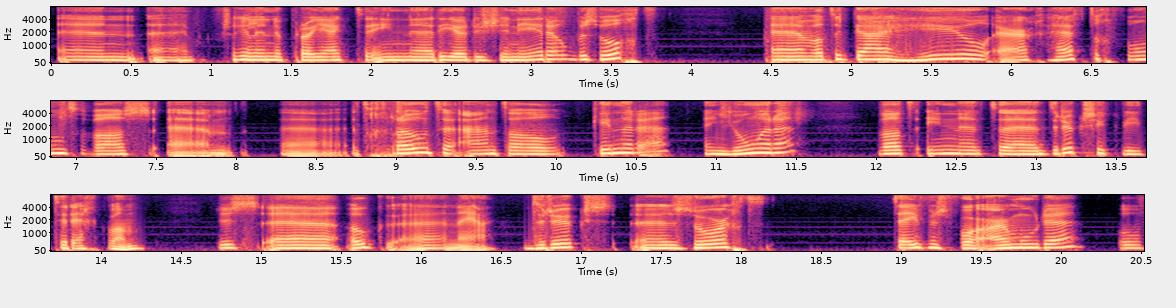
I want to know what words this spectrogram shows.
en eh, heb ik verschillende projecten in eh, Rio de Janeiro bezocht. En wat ik daar heel erg heftig vond was ehm, eh, het grote aantal kinderen en jongeren wat in het drugscircuit terecht kwam. Dus ook nou ja, drugs zorgt tevens voor armoede. Of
